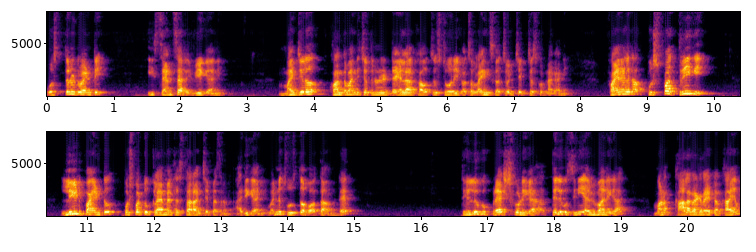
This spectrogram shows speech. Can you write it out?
వస్తున్నటువంటి ఈ సెన్సార్ రివ్యూ కానీ మధ్యలో కొంతమంది చెప్తున్నటువంటి డైలాగ్ కావచ్చు స్టోరీ కావచ్చు లైన్స్ కావచ్చు అని చెక్ చేసుకుంటున్నా కానీ ఫైనల్గా పుష్ప త్రీకి lead point Pushpa two climax ఇస్తారని చెప్పేస్తున్నాడు అది కానీ ఇవన్నీ చూస్తూ పోతా ఉంటే తెలుగు ప్రేక్షకుడిగా తెలుగు సినీ అభిమానిగా మనం కాల రెగరేయటం ఖాయం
